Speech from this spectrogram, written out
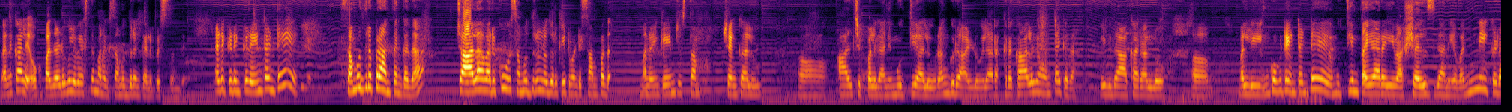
వెనకాలే ఒక పది అడుగులు వేస్తే మనకి సముద్రం కనిపిస్తుంది. అంటే ఇక్కడ ఇక్కడ ఏంటంటే సముద్ర ప్రాంతం కదా. చాలా వరకు సముద్రంలో దొరికేటువంటి సంపద. మనం ఇంకేం చూస్తాం? శంఖాలు ఆల్చిప్పలు కానీ ముత్యాలు రంగురాళ్ళు ఇలా రకరకాలుగా ఉంటాయి కదా. వివిధ ఆకారాల్లో. మళ్ళీ ఇంకొకటి ఏంటంటే ముత్యం తయారయ్యే ఆ షెల్స్ కానీ అవన్నీ ఇక్కడ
